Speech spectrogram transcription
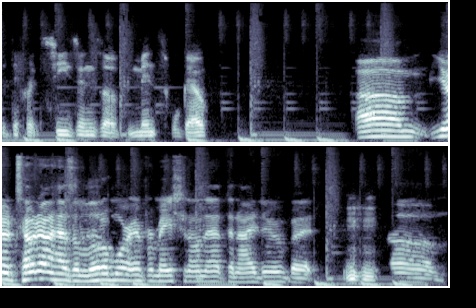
the different seasons of mints will go? Um, you know, TowDown has a little more information on that than I do, but Mm-hmm. um,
